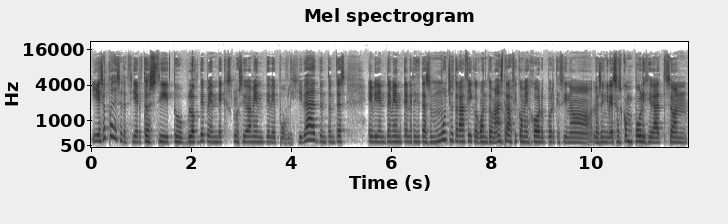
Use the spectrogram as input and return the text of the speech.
Y eso puede ser cierto si tu blog depende exclusivamente de publicidad. Entonces, evidentemente necesitas mucho tráfico. Cuanto más tráfico, mejor, porque si no, los ingresos con publicidad son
